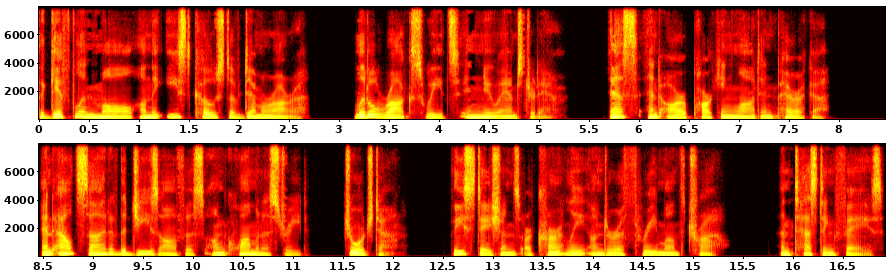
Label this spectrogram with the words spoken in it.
the Giftland Mall on the east coast of Demerara, Little Rock Suites in New Amsterdam, S&R parking lot in Parika, and outside of the G's office on Quamina Street, Georgetown. These stations are currently under a three-month trial and testing phase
